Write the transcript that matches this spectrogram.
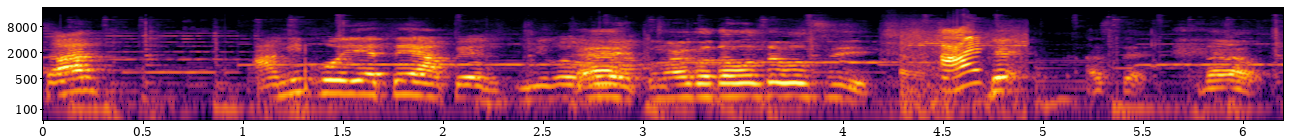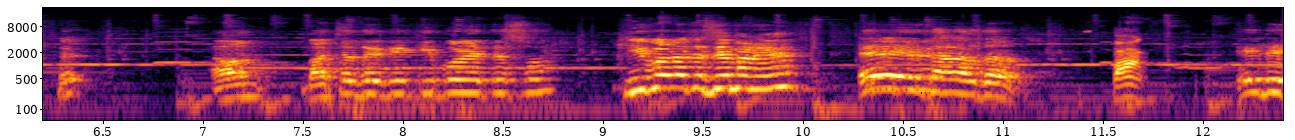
স্যার আমি কই এতে আপেল? তোমার কথা বলতে বলছি। আস্তে দাঁড়াও। এখন বাচ্চাদেরকে কি পড়াইতেছো? কি বলাইতেছে মানে? এই দাঁড়াও দাঁড়াও। এটা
